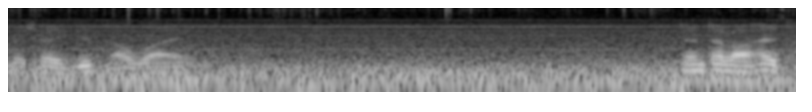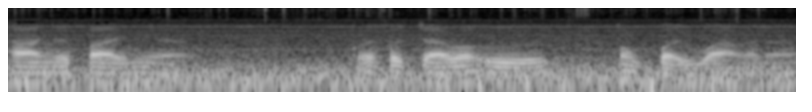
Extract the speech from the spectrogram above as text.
ไม่ใช่ยึดเอาไว้นั้นถ้าเราให้ทานกันไปเนี่ย ก็เข้าใจว่าเออ ต้องปล่อยวางนะ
